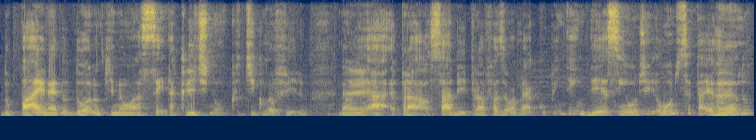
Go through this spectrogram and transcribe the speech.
do pai, né, do dono que não aceita crítica, não critica o meu filho. Não, é, a, pra, sabe, para fazer uma minha culpa entender assim onde, onde você está errando.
